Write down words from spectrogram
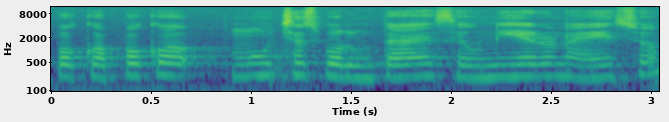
poco a poco muchas voluntades se unieron a eso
